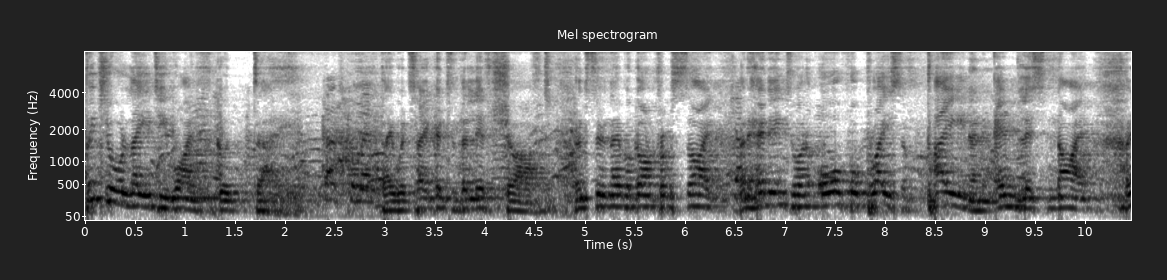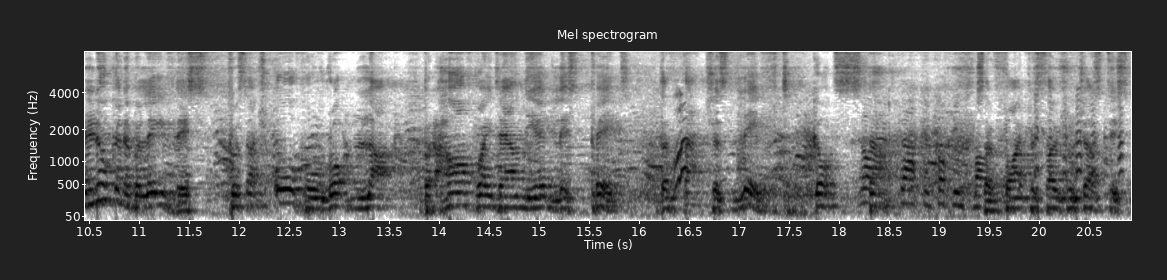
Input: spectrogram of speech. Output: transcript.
Bid your lady wife good day. That's correct. They were taken to the lift shaft, and soon they were gone from sight and heading to an awful place of pain and endless night. And you're not going to believe this, for such awful rotten luck, but halfway down the endless pit, the Thatcher's lift got stuck. So fight for social justice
